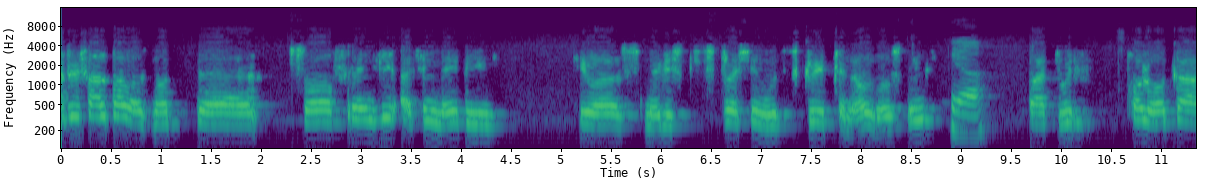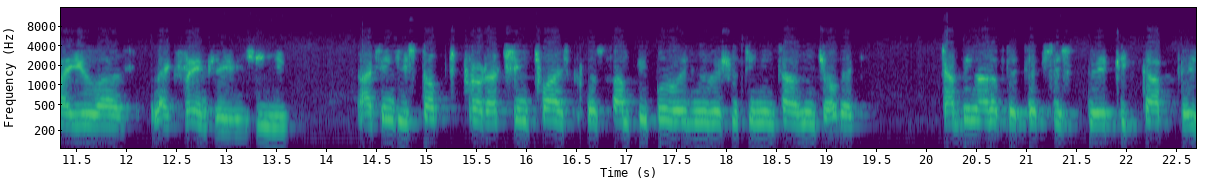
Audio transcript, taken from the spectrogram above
Idris Elba was not uh, so friendly. I think maybe he was maybe stressing with script and all those things. Yeah. But with Paul Walker, he was like friendly. He, I think he stopped production twice because some people, when we were shooting in town in Joburg, jumping out of the taxis, they picked up, they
